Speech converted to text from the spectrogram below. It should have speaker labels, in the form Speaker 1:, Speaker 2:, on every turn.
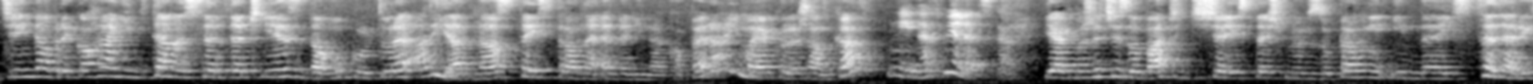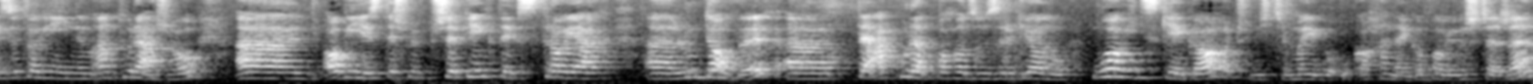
Speaker 1: Dzień dobry kochani, witamy serdecznie z Domu Kultury Ariadna. Z tej strony Ewelina Kopera i moja koleżanka.
Speaker 2: Nina Chmielewska.
Speaker 1: Jak możecie zobaczyć, dzisiaj jesteśmy w zupełnie innej scenerii, zupełnie innym anturażu. Obie jesteśmy w przepięknych strojach ludowych. E, te akurat pochodzą z regionu łowickiego, oczywiście mojego ukochanego, powiem szczerze.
